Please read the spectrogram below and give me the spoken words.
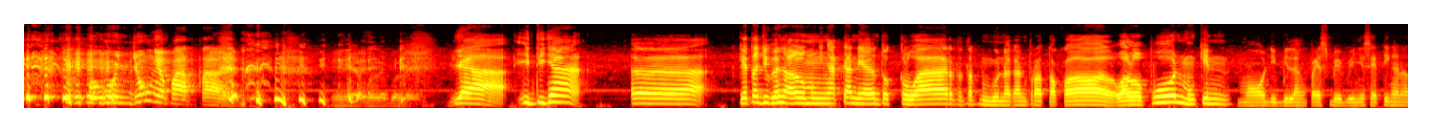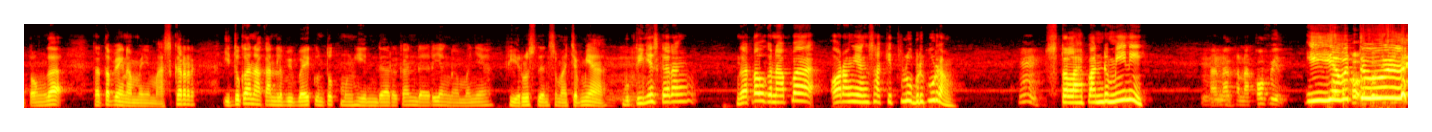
pengunjungnya patah. Iya boleh boleh. Ya intinya eh kita juga selalu mengingatkan ya untuk keluar tetap menggunakan protokol. Walaupun mungkin mau dibilang PSBB-nya settingan atau enggak tetap yang namanya masker itu kan akan lebih baik untuk menghindarkan dari yang namanya virus dan semacamnya. Buktinya sekarang nggak tahu kenapa orang yang sakit flu berkurang. Hmm. setelah pandemi ini karena kena covid. Iya betul.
